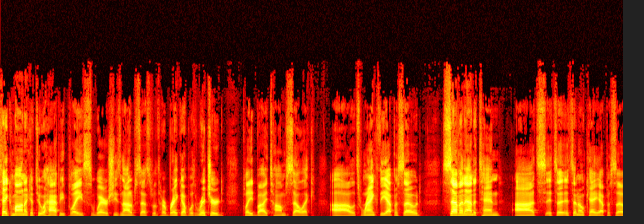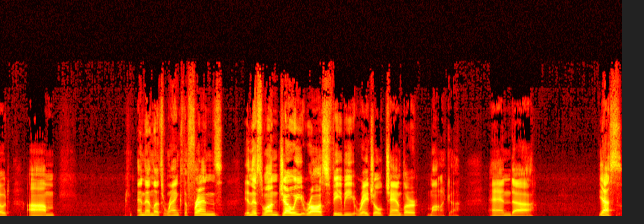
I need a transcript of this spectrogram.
take Monica to a happy place where she's not obsessed with her breakup with Richard, played by Tom Selleck. Uh, let's rank the episode. Seven out of ten. Uh, it's it's a it's an okay episode. Um, and then let's rank the friends. In this one, Joey, Ross, Phoebe, Rachel, Chandler, Monica. And uh, yes,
